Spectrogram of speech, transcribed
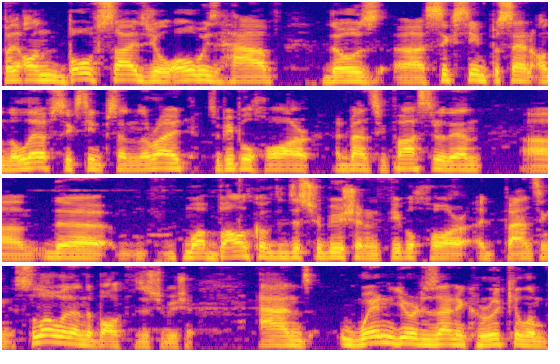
But on both sides, you'll always have those uh, 16% on the left, 16% on the right. So people who are advancing faster than um, the bulk of the distribution and people who are advancing slower than the bulk of the distribution. And when you're designing curriculum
